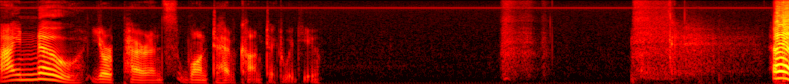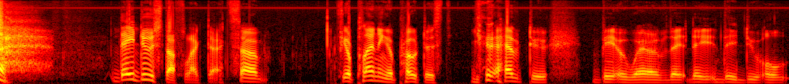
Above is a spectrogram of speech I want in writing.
I know your parents want to have contact with you. uh, they do stuff like that. So if you're planning a protest, you have to be aware of they, they, they do all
